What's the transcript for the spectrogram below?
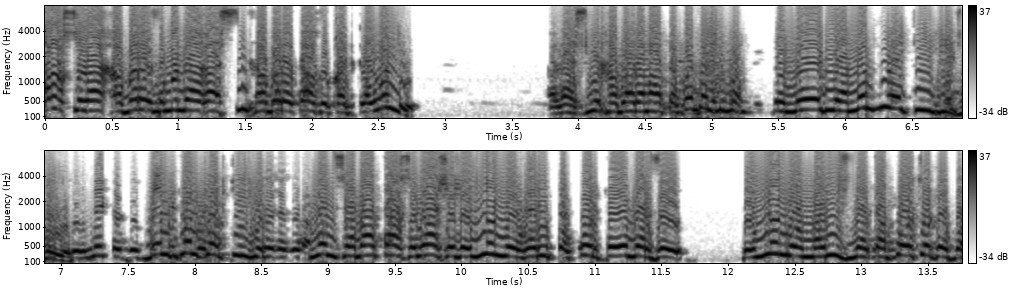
تاسو لا خبره زمونږه غاسي خبره تاسو کټ کوي هغه اصلي خبره ما ته پته شي ته میډیا نه پوهه کیږي چې بالکل پټ کیږي نن سبا تاسو راشه د یو یو غریب په کور کې وګرځي د یو یو مریض نه تاسو ته په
